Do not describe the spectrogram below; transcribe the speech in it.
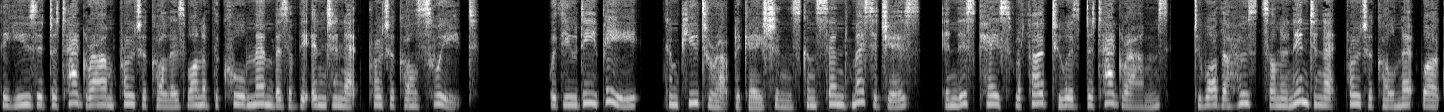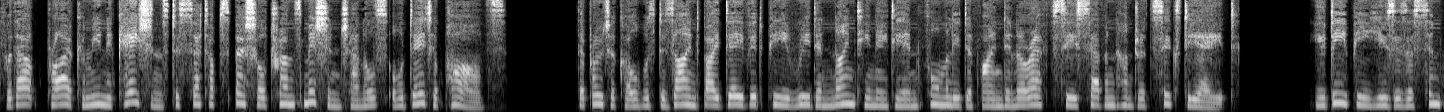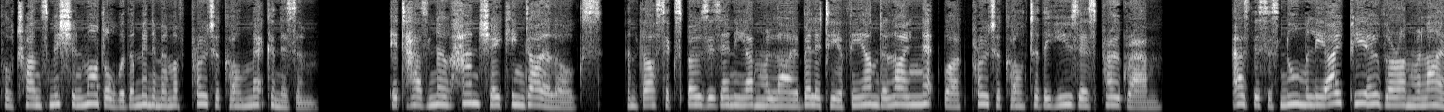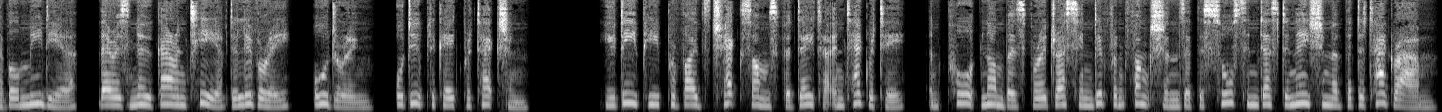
the user datagram protocol is one of the core members of the Internet Protocol Suite. With UDP, computer applications can send messages, in this case referred to as datagrams, to other hosts on an Internet Protocol network without prior communications to set up special transmission channels or data paths. The protocol was designed by David P. Reed in 1980 and formally defined in RFC 768. UDP uses a simple transmission model with a minimum of protocol mechanism. It has no handshaking dialogues, and thus exposes any unreliability of the underlying network protocol to the user's program. As this is normally IP over unreliable media, there is no guarantee of delivery, ordering, or duplicate protection. UDP provides checksums for data integrity, and port numbers for addressing different functions at the source and destination of the datagram.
